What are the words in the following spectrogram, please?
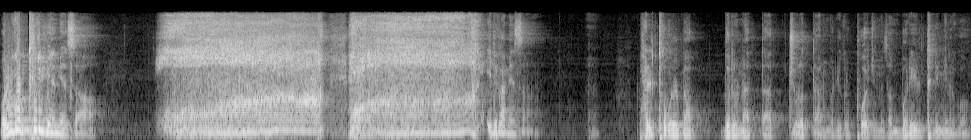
얼굴 들이밀면서 이리 가면서 발톱을 막 늘어났다 줄었다는 걸 이걸 보여주면서 머리를 들이밀고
